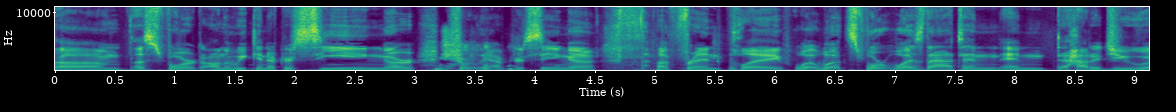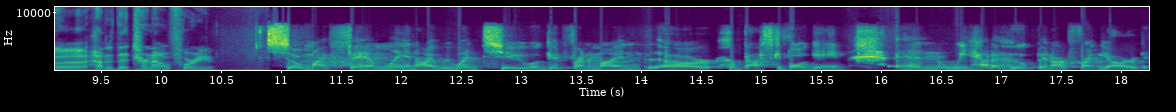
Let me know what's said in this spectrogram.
um, a sport on the weekend after seeing or shortly after seeing a, a friend play. What what sport was that, and and how did you uh, how did that turn out for you? So my family and I, we went to a good friend of mine, our, her basketball game, and we had a hoop in our front yard.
